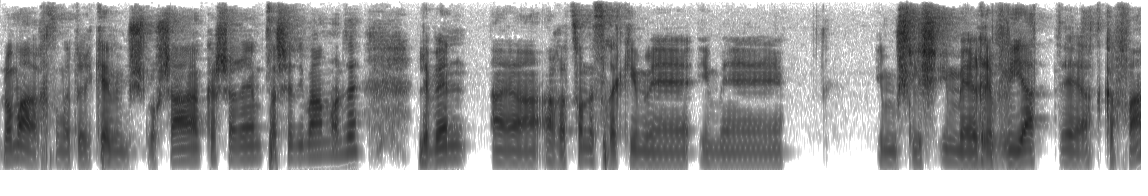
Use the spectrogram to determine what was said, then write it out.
לא מערך, זאת אומרת הרכב עם שלושה קשרי אמצע שדיברנו על זה, לבין הרצון לשחק עם, עם עם, שליש, עם רביעיית uh, התקפה,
